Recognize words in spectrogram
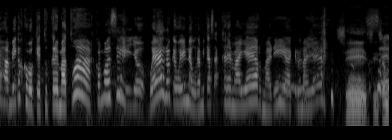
mis amigos como que tu crematoire, ¿cómo así? Y yo, bueno, que voy a inaugurar mi casa. Cremaillère, María, cremaillère. Sí, sí, son,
